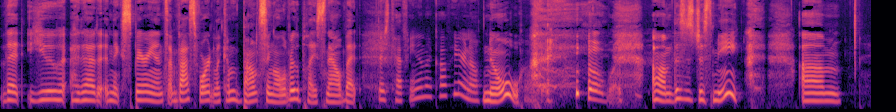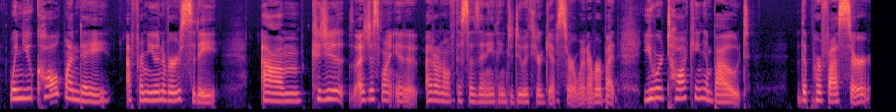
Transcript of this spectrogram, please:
that you had had an experience. I'm fast forward, like I'm bouncing all over the place now, but There's caffeine in that coffee or no? no, oh boy. boy. um, this is just me. Um, when you called one day uh, from university, um, could you? I just want you to. I don't know if this has anything to do with your gifts or whatever, but you were talking about the professor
